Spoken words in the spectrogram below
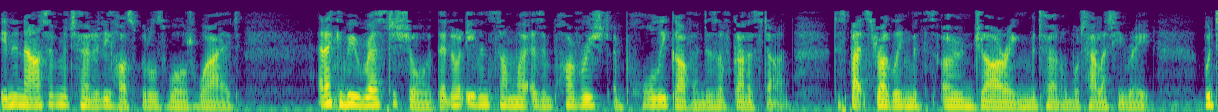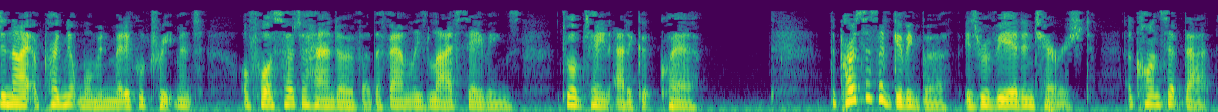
in and out of maternity hospitals worldwide, and I can be rest assured that not even somewhere as impoverished and poorly governed as Afghanistan, despite struggling with its own jarring maternal mortality rate, would deny a pregnant woman medical treatment or force her to hand over the family's life savings to obtain adequate care. The process of giving birth is revered and cherished, a concept that,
